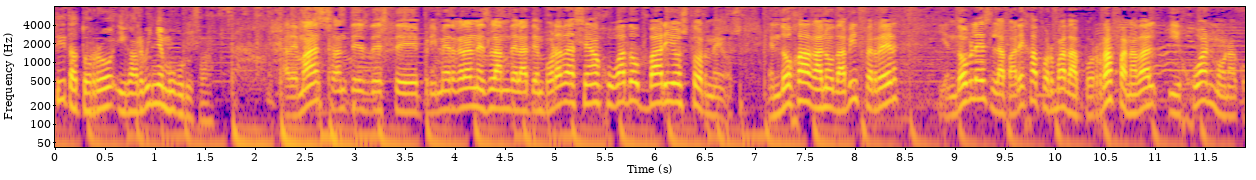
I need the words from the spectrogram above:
Tita Torró y Garbiñe Muguruza. Además, antes de este primer gran slam de la temporada se han jugado varios torneos. En Doha ganó David Ferrer y en dobles la pareja formada por Rafa Nadal y Juan Mónaco.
